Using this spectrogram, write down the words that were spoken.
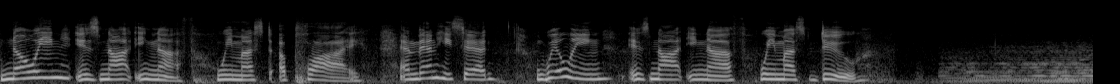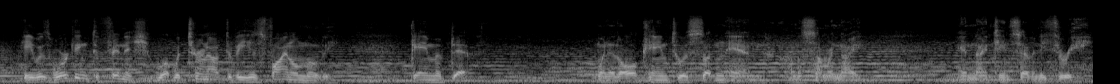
knowing is not enough. We must apply. And then he said, willing is not enough. We must do. He was working to finish what would turn out to be his final movie, Game of Death, when it all came to a sudden end on a summer night in 1973.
